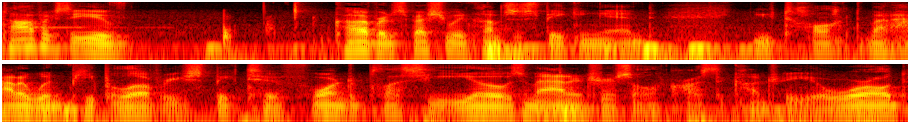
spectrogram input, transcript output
topics that you've covered, especially when it comes to speaking. And you talked about how to win people over. You speak to 400 plus CEOs, managers all across the country, your world,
